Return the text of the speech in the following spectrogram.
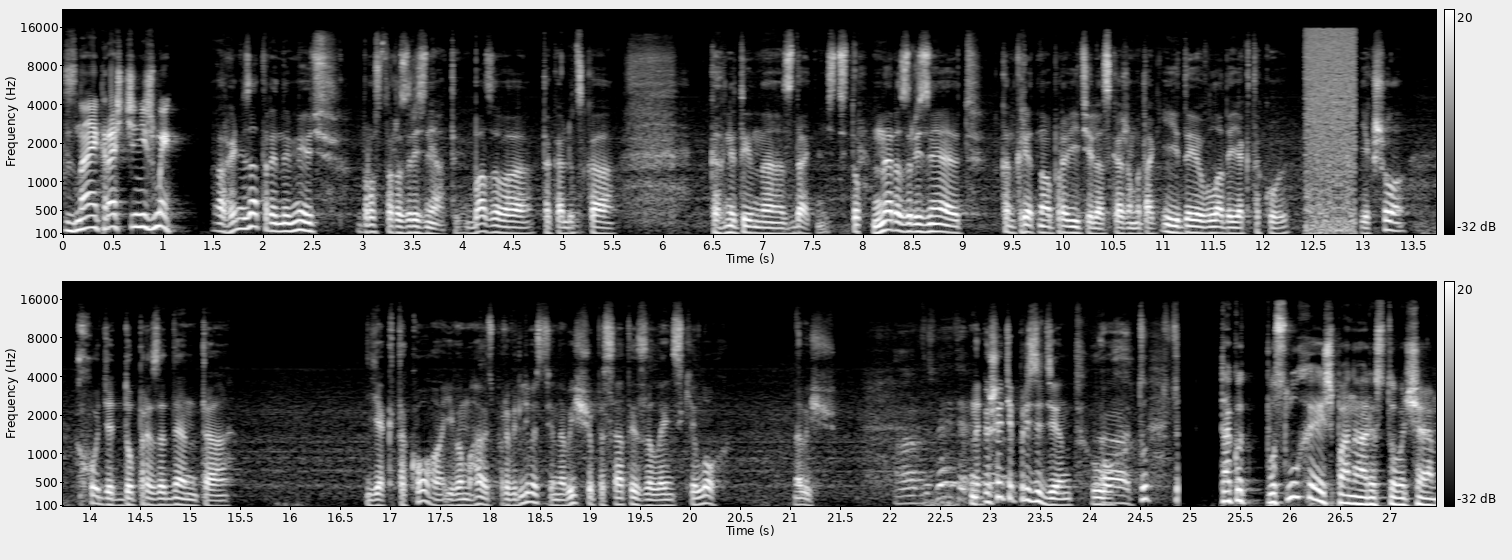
знає краще, ніж ми. Організатори не вміють просто розрізняти. Базова така людська когнітивна здатність. То не розрізняють конкретного правителя, скажімо так, і ідею влади як такої. Якщо ходять до президента як такого і вимагають справедливості, навіщо писати Зеленський лох? Навіщо? Ви знаєте, Напишіть президент лох. тут Так, от послухаєш пана Арестовича,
